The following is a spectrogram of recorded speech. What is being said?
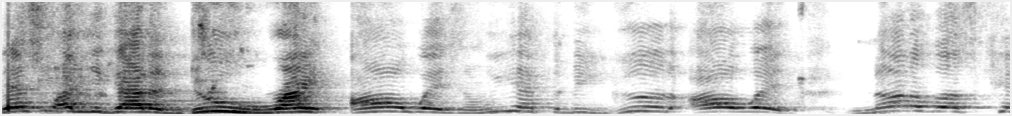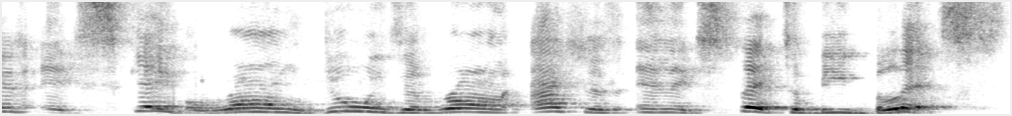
That's why you got to do right always, and we have to be good always. None of us can escape wrongdoings and wrong actions and expect to be blessed.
